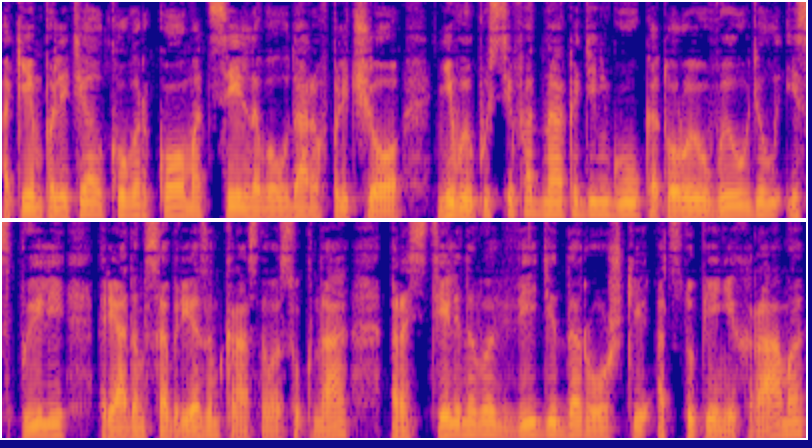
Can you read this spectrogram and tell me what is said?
Аким полетел кувырком от сильного удара в плечо, не выпустив, однако, деньгу, которую выудил из пыли рядом с обрезом красного сукна, расстеленного в виде дорожки от ступени храма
